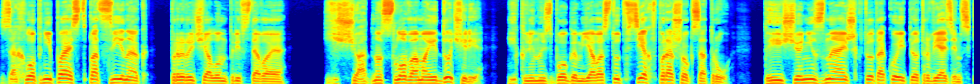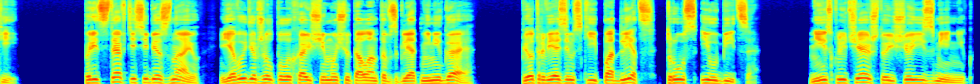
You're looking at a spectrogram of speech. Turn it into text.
«Захлопни пасть, подсвинок!» — прорычал он, привставая. «Еще одно слово о моей дочери, и клянусь богом, я вас тут всех в порошок сотру. Ты еще не знаешь, кто такой Петр Вяземский. Представьте себе, знаю, я выдержал полыхающей мощью таланта взгляд, не мигая. Петр Вяземский – подлец, трус и убийца. Не исключаю, что еще и изменник.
